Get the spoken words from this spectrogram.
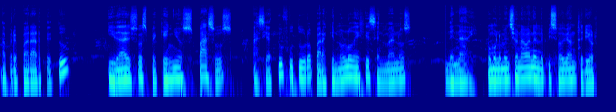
a prepararte tú y dar esos pequeños pasos hacia tu futuro para que no lo dejes en manos de nadie. Como lo mencionaba en el episodio anterior,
